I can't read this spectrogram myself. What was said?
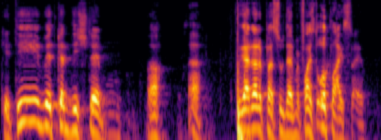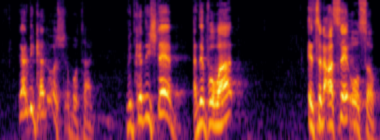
Ketiv v'tkadishtem. Oh, ah. We got another pasuk that refers to all Klal Israel. You got to be kadosh, Rabotai. V'tkadishtem. And therefore what? It's an aseh also.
